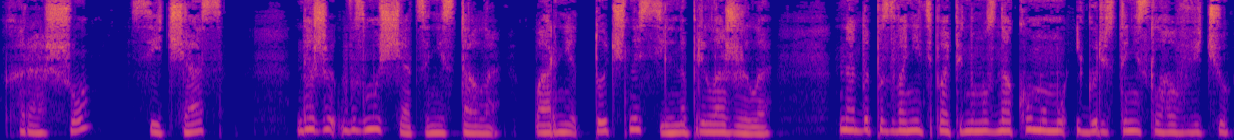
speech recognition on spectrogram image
«Хорошо, сейчас». Даже возмущаться не стала. Парня точно сильно приложила. Надо позвонить папиному знакомому Игорю Станиславовичу.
